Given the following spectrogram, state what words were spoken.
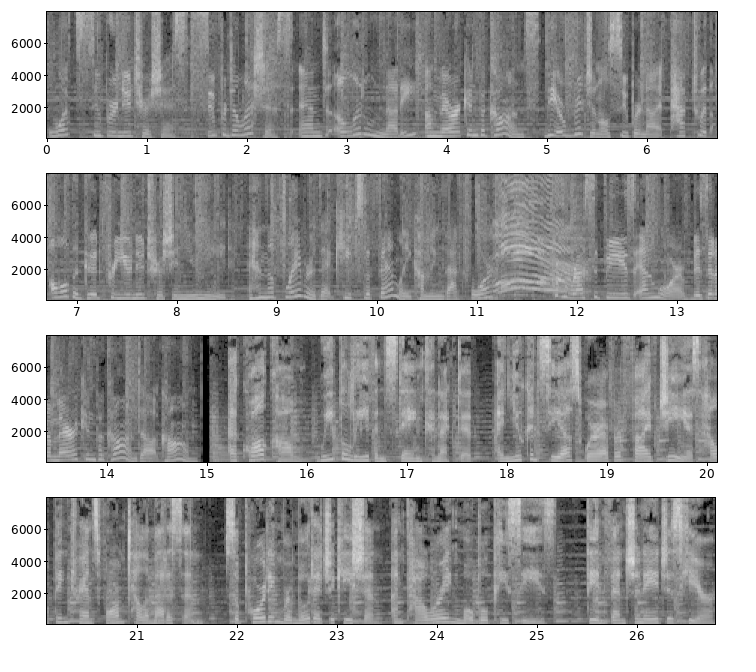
What's super nutritious, super delicious, and a little nutty? American pecans, the original super nut packed with all the good for you nutrition you need and the flavor that keeps the family coming back for more. For recipes and more, visit AmericanPecan.com. At Qualcomm, we believe in staying connected, and you can see us wherever 5G is helping transform telemedicine, supporting remote education, and powering mobile PCs. The invention age is here.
